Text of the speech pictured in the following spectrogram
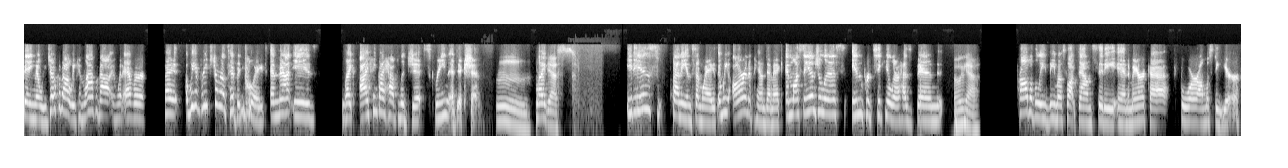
thing that we joke about, we can laugh about, and whatever. But we have reached a real tipping point, and that is like I think I have legit screen addiction. Mm, Like yes. it is funny in some ways, and we are in a pandemic, and Los Angeles in particular has been Oh yeah. probably the most locked down city in America for almost a year.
